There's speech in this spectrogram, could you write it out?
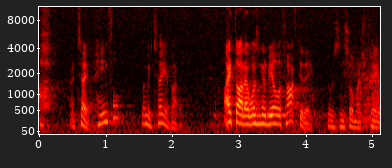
Oh, I tell you, painful? Let me tell you about it. I thought I wasn't going to be able to talk today. I was in so much pain.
